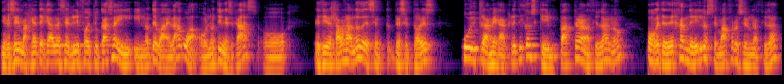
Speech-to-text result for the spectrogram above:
yo qué sé, imagínate que abres el grifo de tu casa y, no te va el agua o no tienes gas o es decir, estamos hablando de, sectores ultra mega críticos que impactan a la ciudad, ¿no? O que te dejan de ir los semáforos en una ciudad.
